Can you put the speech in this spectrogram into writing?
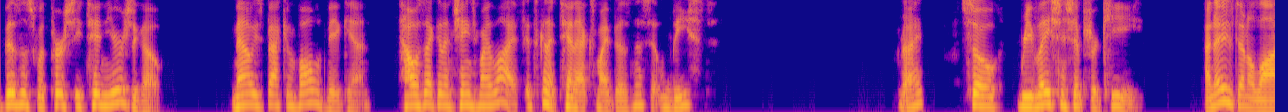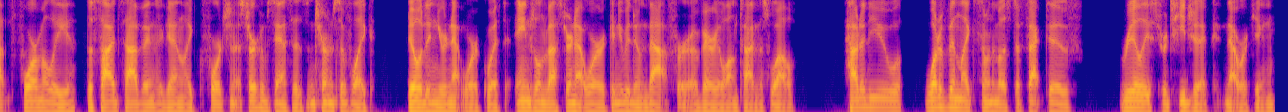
business with Percy 10 years ago. Now he's back involved with me again. How is that going to change my life? It's going to 10x my business at least. Right? So relationships are key. I know you've done a lot formally besides having, again, like fortunate circumstances in terms of like building your network with Angel Investor Network, and you've been doing that for a very long time as well. How did you, what have been like some of the most effective, really strategic networking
